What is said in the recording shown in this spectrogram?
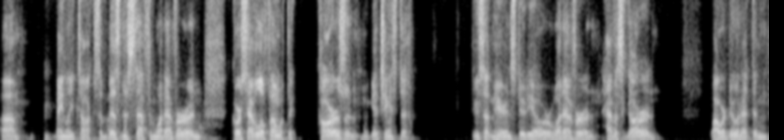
Um, hmm. mainly talk some business stuff and whatever, and of course have a little fun with the cars, and we get a chance to do something here in studio or whatever, and have a cigar, and while we're doing it, then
